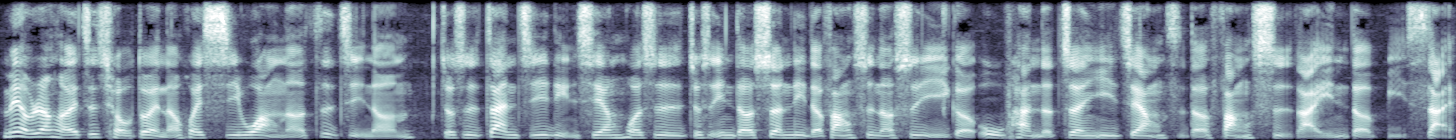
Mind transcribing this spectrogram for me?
没有任何一支球队呢，会希望呢自己呢就是战绩领先，或是就是赢得胜利的方式呢，是以一个误判的争议这样子的方式来赢得比赛。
